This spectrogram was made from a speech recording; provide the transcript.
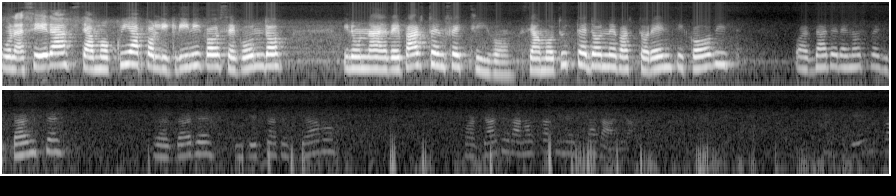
Buonasera, stiamo qui a Policlinico secondo in un reparto infettivo. Siamo tutte donne partorenti Covid. Guardate le nostre distanze. Guardate in che stato siamo. Guardate la nostra finestra d'aria. Tutti dentro.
